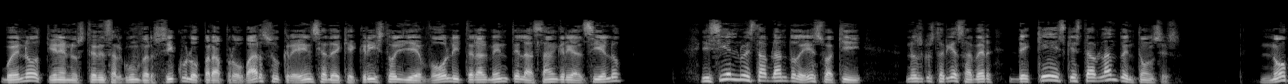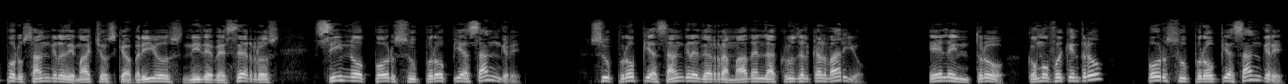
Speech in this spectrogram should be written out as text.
bueno, ¿tienen ustedes algún versículo para probar su creencia de que Cristo llevó literalmente la sangre al cielo? Y si Él no está hablando de eso aquí, nos gustaría saber de qué es que está hablando entonces. No por sangre de machos cabríos ni de becerros, sino por su propia sangre. Su propia sangre derramada en la cruz del Calvario. Él entró. ¿Cómo fue que entró? Por su propia sangre.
